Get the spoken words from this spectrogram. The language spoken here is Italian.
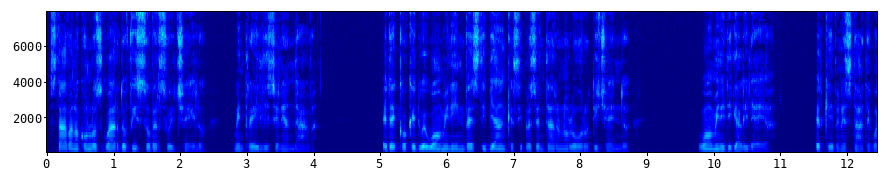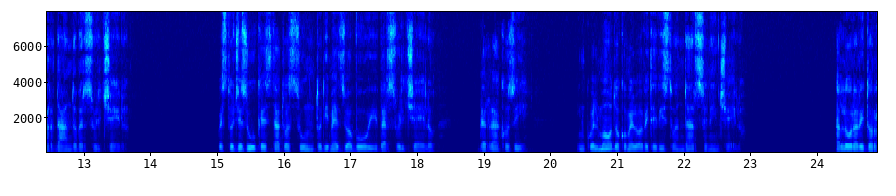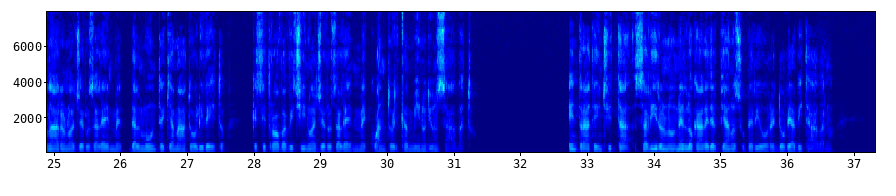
Stavano con lo sguardo fisso verso il cielo mentre egli se ne andava. Ed ecco che due uomini in vesti bianche si presentarono loro dicendo, Uomini di Galilea, perché ve ne state guardando verso il cielo? Questo Gesù che è stato assunto di mezzo a voi verso il cielo, verrà così, in quel modo come lo avete visto andarsene in cielo. Allora ritornarono a Gerusalemme dal monte chiamato Oliveto, che si trova vicino a Gerusalemme quanto il cammino di un sabato. Entrate in città, salirono nel locale del piano superiore dove abitavano.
